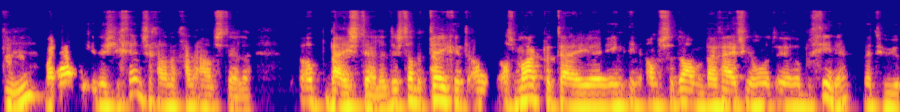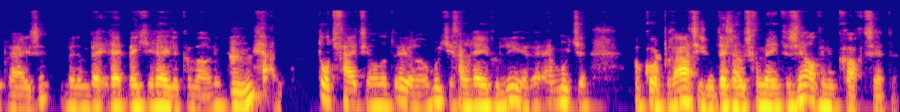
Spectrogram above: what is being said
Mm -hmm. Maar daar moet je dus je grenzen gaan, gaan aanstellen, op bijstellen. Dus dat betekent als, als marktpartij in, in Amsterdam bij 1500 euro beginnen met huurprijzen, met een be beetje redelijke woning. Mm -hmm. ja, tot 1500 euro moet je gaan reguleren en moet je corporaties of desnoods gemeenten zelf in hun kracht zetten.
